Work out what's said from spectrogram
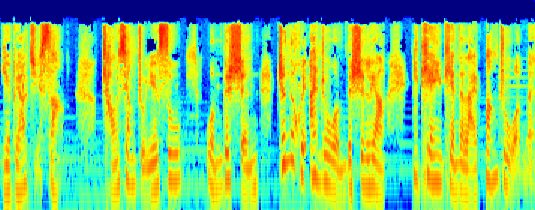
也不要沮丧，朝向主耶稣，我们的神真的会按照我们的身量，一天一天的来帮助我们。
